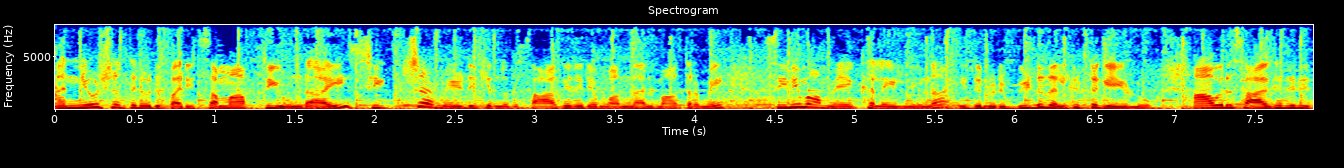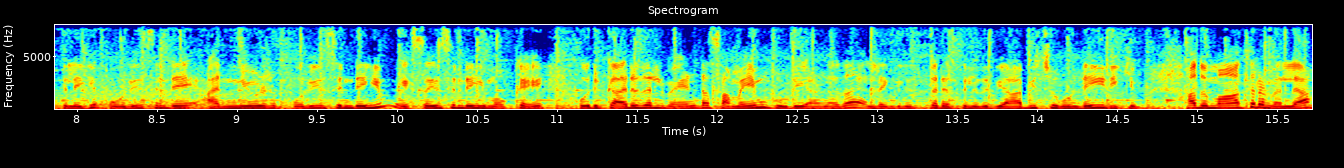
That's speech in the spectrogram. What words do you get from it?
അന്വേഷണത്തിന് ഒരു പരിസമാപ്തി ഉണ്ടായി ശിക്ഷ മേടിക്കുന്ന ഒരു സാഹചര്യം വന്നാൽ മാത്രമേ സിനിമാ മേഖലയിൽ നിന്ന് ഇതിനൊരു വിടുതൽ കിട്ടുകയുള്ളൂ. ആ ഒരു സാഹചര്യത്തിലേക്ക് പോലീസിന്റെ അന്വേഷ പോലീസിന്റെയും എക്സൈസിന്റെയും ഒക്കെ ഒരു കരുതൽ വേണ്ട സമയം കൂടിയാണത്. അല്ലെങ്കിൽ ഇത്തരത്തിൽ ഇത് വ്യാപിച്ചുകൊണ്ടേയിരിക്കും. അത് മാത്രമല്ല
